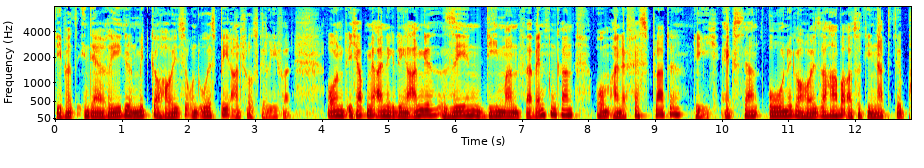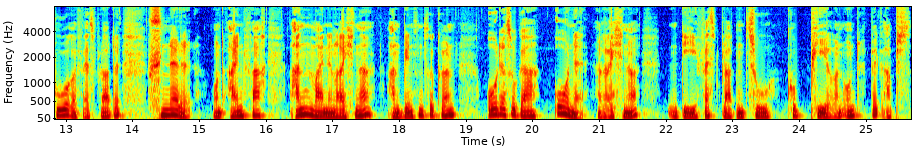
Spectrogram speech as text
die wird in der Regel mit Gehäuse und USB-Anschluss geliefert. Und ich habe mir einige Dinge angesehen, die man verwenden kann, um eine Festplatte, die ich extern ohne Gehäuse habe, also die nackte, pure Festplatte, schnell und einfach an meinen Rechner anbinden zu können oder sogar ohne Rechner die Festplatten zu kopieren und Backups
